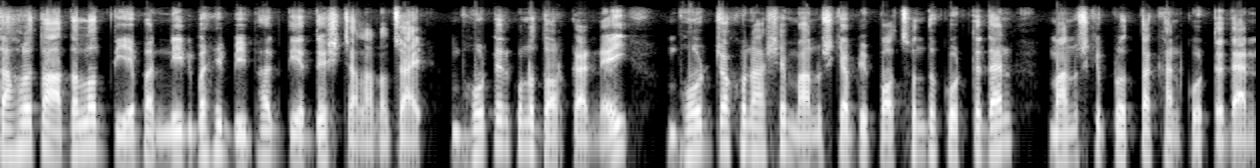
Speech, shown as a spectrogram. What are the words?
তাহলে তো আদালত দিয়ে বা নির্বাহী বিভাগ দিয়ে দেশ চালানো যায়। ভোটের কোনো দরকার নেই। ভোট যখন আসে, মানুষকে আপনি পছন্দ করতে দেন, মানুষকে প্রত্যাখ্যান করতে দেন।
